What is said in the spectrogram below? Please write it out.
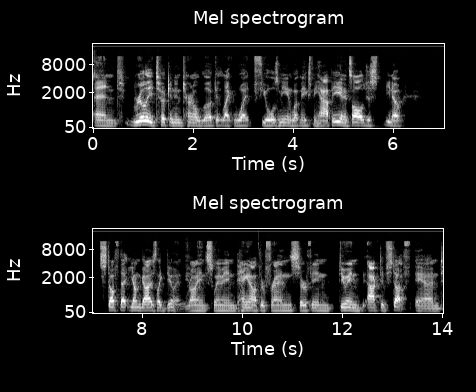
and really took an internal look at like what fuels me and what makes me happy. And it's all just, you know, stuff that young guys like doing running swimming hanging out with their friends surfing doing active stuff and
